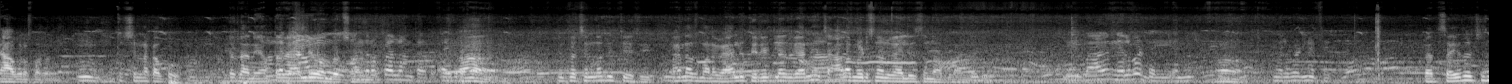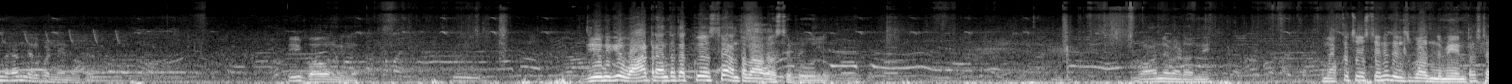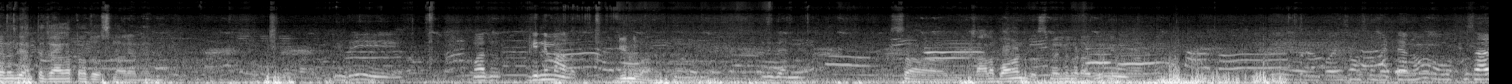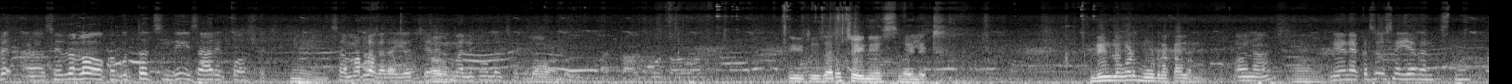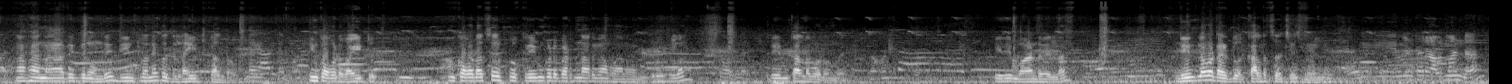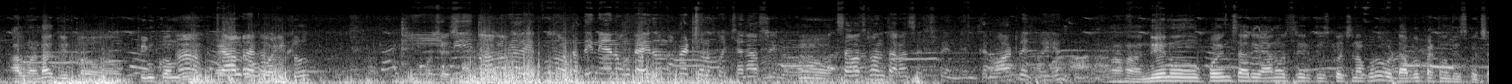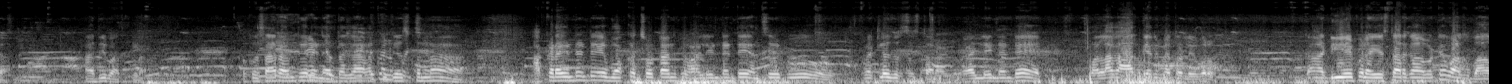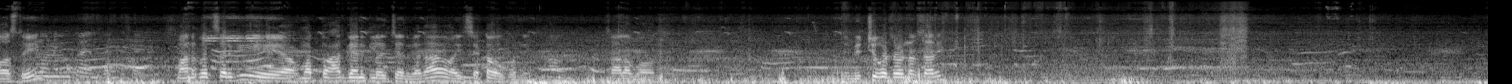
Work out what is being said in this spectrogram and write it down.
యాభై రూపాయలు ఇంత చిన్న కప్పు. అంటే దాని ఎంత వాల్యూ ఆ, ఇంత చిన్నది ఇచ్చేసి. కానీ అది మన వాల్యూ తెలియట్లేదు కానీ చాలా మెడిసినల్ వాల్యూస్ ఉన్నాయి బాగా నిలబడ్డాయి పెద్ద సైజు వచ్చింది కానీ నిలబడి నేను ఇవి బాగున్నాయి ఇలా. దీనికి వాటర్ ఎంత తక్కువ వస్తే అంత బాగా వస్తాయి పువ్వులు. బాగున్నాయి మేడం అన్ని. మొక్క చూస్తేనే తెలిసిపోతుంది మీ ఇంట్రెస్ట్ అనేది ఎంత జాగ్రత్తగా చూస్తున్నారు అనేది. ఇది మాది గిన్నెమాల. గిన్నె బాగా ఇది దాన్ని స- చాలా బాగుంటుంది స్మెల్ కూడా అది ఇది పోయిన సంవత్సరం పెట్టాను ఒకసారి సీజన్లో ఒక గుర్తు వచ్చింది ఈసారి ఎక్కువ వస్తాయి. మ్మ్. సమ్మర్లో కదా అవి వచ్చేది మళ్ళీ పూలు వచ్చేది. బాగుంటుంది. ఇది చూసారా? Chinese violet. దీంట్లో కూడా మూడు రకాలు ఉన్నాయి. అవునా. నేను ఎక్కడ చూసినా ఇయ్యే కనిపిస్తున్నాయి ఆహా నా దగ్గర ఉంది. దీంట్లోనే కొద్దిగా లైట్ కలర్. ఇంకొకటి వైట్. ఇంకొకటి వచ్చి ఇప్పుడు క్రీమ్ కూడా పెడుతున్నారుగా మన గ్రూప్లో. క్రీమ్ కలర్ కూడా ఉంది. ఇది మాండవిల్ల దీంట్లో కూడా కలర్స్ అల్మండా ఆల్మండా? దీంట్లో పింక్ ఉంది వైట్. ఎక్కువగా ఉంటుంది. నేను ఒకటి ఐదు వందలు పెట్టుకొని వచ్చాను సంవత్సరం తర్వాత చచ్చిపోయింది. ఎందుకని? వాటర్ ఎక్కువ అనుకుంటున్నాను ఆహా నేను పోయినసారి యానివర్సరీకి తీసుకొచ్చినప్పుడు డబ్బు పెట్టడం తీసుకొచ్చా. అది బతకడ. ఒక ఒక్కోసారి అంతేనండి ఎంత జాగ్రత్త చేసుకున్నా. అక్కడ ఏంటంటే మొక్క చూడటానికి వాళ్ళు ఏంటంటే ఎంతసేపు ఫెర్టిలైజర్స్ ఇస్తారు వాళ్ళు వాళ్ళు ఏంటంటే వాళ్ళగా ఆర్గానిక్ మెథడ్లు ఇవ్వరు. డిఏపీలు వేస్తారు కాబట్టి వాళ్ళకి బాగా వస్తాయి. మనకు వచ్చేసరికి మొత్తం ఆర్గానిక్లో ఇచ్చేది కదా అవి సెట్ అవ్వవు కొన్ని. చాలా బాగుంది. మిర్చి కూడా చూడండి ఒకసారి.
